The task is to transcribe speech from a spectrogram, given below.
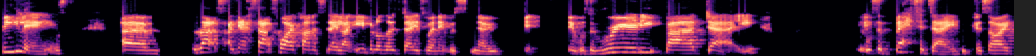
feelings. Um, so that's I guess that's why I kind of say like even on those days when it was you know it, it was a really bad day, it was a better day because I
